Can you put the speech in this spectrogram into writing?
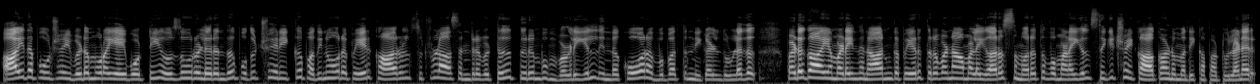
ஆயுத பூஜை விடுமுறையை ஒட்டி ஒசூரிலிருந்து புதுச்சேரிக்கு பதினோரு பேர் காரில் சுற்றுலா சென்றுவிட்டு திரும்பும் வழியில் இந்த கோர விபத்து நிகழ்ந்துள்ளது. படுகாயமடைந்த நான்கு பேர் திருவண்ணாமலை அரசு மருத்துவமனையில் சிகிச்சைக்காக அனுமதிக்கப்பட்டுள்ளனர்.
